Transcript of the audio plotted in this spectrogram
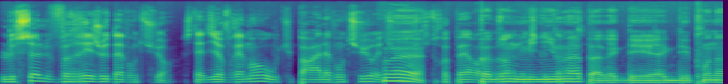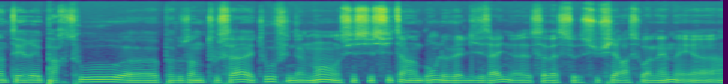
le seul vrai jeu d'aventure. C'est-à-dire vraiment où tu pars à l'aventure et tu, te repères. Pas besoin de minimap avec des, avec des points d'intérêt partout, euh, pas besoin de tout ça et tout. Finalement, si, si, si tu as un bon level design, euh, ça va se suffire à soi-même. Et, euh,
